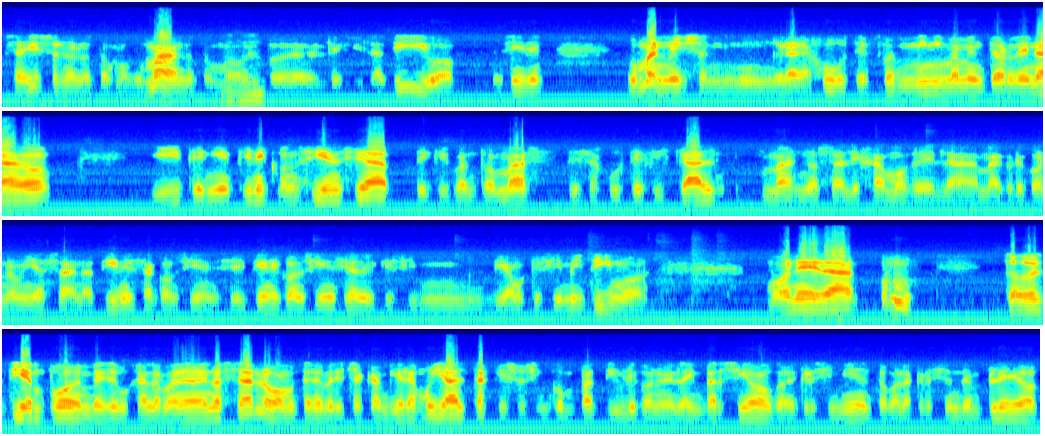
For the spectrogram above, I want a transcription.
O sea, y eso no lo tomó Guzmán, lo tomó el Poder Legislativo. Es decir, Guzmán no hizo ningún gran ajuste, fue mínimamente ordenado y tenía, tiene conciencia de que cuanto más desajuste fiscal, más nos alejamos de la macroeconomía sana. Tiene esa conciencia y tiene conciencia de que si, digamos que si emitimos moneda todo el tiempo, en vez de buscar la manera de no hacerlo, vamos a tener brechas cambiarias muy altas, que eso es incompatible con la inversión, con el crecimiento, con la creación de empleo.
